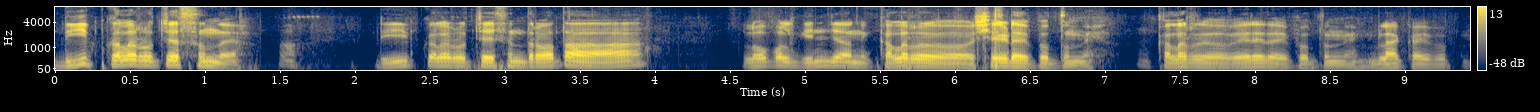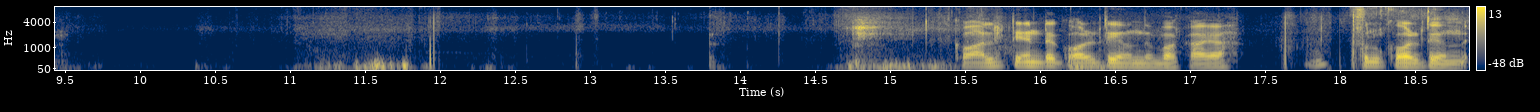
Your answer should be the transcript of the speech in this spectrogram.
డీప్ కలర్ వచ్చేస్తుంది. డీప్ కలర్ వచ్చేసిన తర్వాత లోపల గింజ కలర్ షేడ్ అయిపోతుంది. కలర్ వేరేది అయిపోతుంది బ్లాక్ అయిపోతుంది. క్వాలిటీ అంటే క్వాలిటీ ఉంది బకాయ. ఫుల్ క్వాలిటీ ఉంది.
